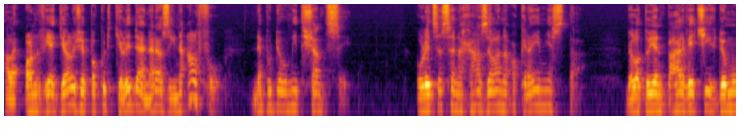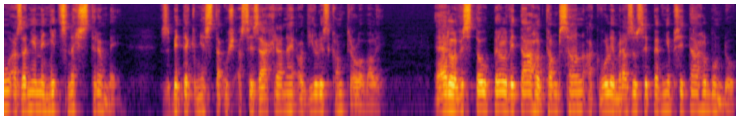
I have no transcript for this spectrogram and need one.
ale on věděl, že pokud ti lidé narazí na Alfu, nebudou mít šanci. Ulice se nacházela na okraji města. Bylo tu jen pár větších domů a za nimi nic než stromy. Zbytek města už asi záchranné oddíly zkontrolovali. Earl vystoupil, vytáhl Thompson a kvůli mrazu si pevně přitáhl bundu.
